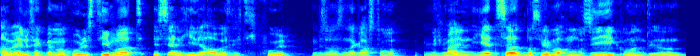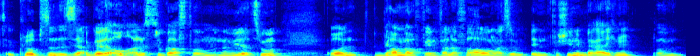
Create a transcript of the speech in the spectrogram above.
Aber im Endeffekt, wenn man ein cooles Team hat, ist eigentlich jede Arbeit richtig cool. Besonders in der Gastro. Ich meine, jetzt, halt, was wir machen, Musik und, und Clubs, und das gehört ja auch alles zu Gastro immer wieder zu. Und wir haben auf jeden Fall Erfahrung, also in verschiedenen Bereichen. Und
